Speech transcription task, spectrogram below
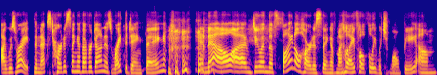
I was right. The next hardest thing I've ever done is write the dang thing. and now I'm doing the final hardest thing of my life, hopefully, which won't be. Um,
